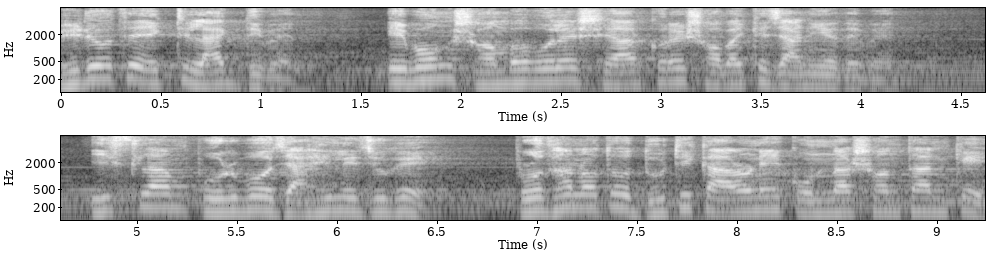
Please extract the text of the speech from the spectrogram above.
ভিডিওতে একটি লাইক দিবেন এবং সম্ভব হলে শেয়ার করে সবাইকে জানিয়ে দেবেন। ইসলাম পূর্ব জাহিলি যুগে প্রধানত দুটি কারণে কন্যা সন্তানকে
